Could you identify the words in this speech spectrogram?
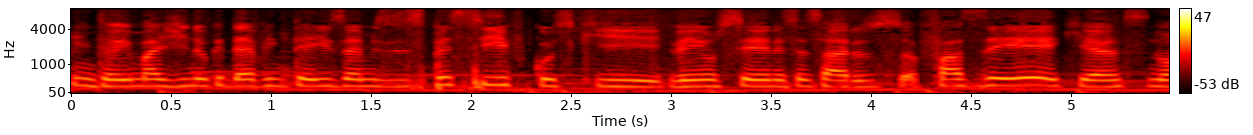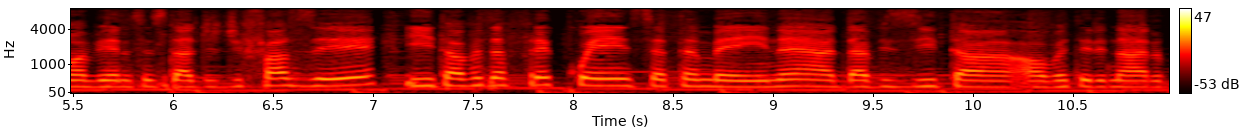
Então eu imagino que devem ter exames específicos que venham ser necessários fazer, que antes não havia necessidade de fazer, e talvez a frequência também, né, da visita ao veterinário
